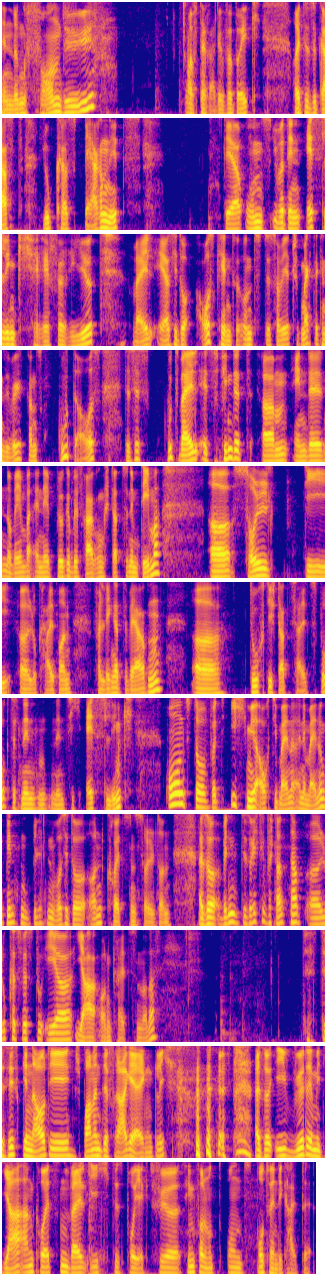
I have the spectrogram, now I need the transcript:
Sendung Fondue auf der Radiofabrik. Heute zu Gast Lukas Bernitz, der uns über den S-Link referiert, weil er sich da auskennt. Und das habe ich jetzt schon gemerkt, er kennt sich wirklich ganz gut aus. Das ist gut, weil es findet ähm, Ende November eine Bürgerbefragung statt zu dem Thema. Äh, soll die äh, Lokalbahn verlängert werden? Äh, durch die Stadt Salzburg. Das nennt, nennt sich S-Link. Und da würde ich mir auch die Meinung, eine Meinung bilden, bilden, was ich da ankreuzen soll dann. Also, wenn ich das richtig verstanden habe, äh, Lukas, wirst du eher Ja ankreuzen, oder? Das, das ist genau die spannende Frage eigentlich. also ich würde mit Ja ankreuzen, weil ich das Projekt für sinnvoll und, und notwendig halte.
